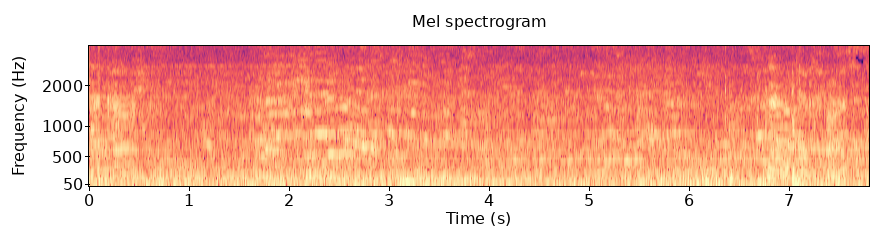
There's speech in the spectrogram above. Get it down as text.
Dakar interface.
